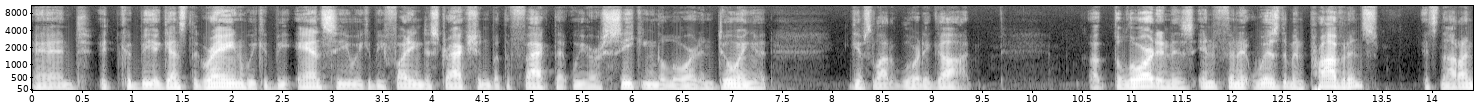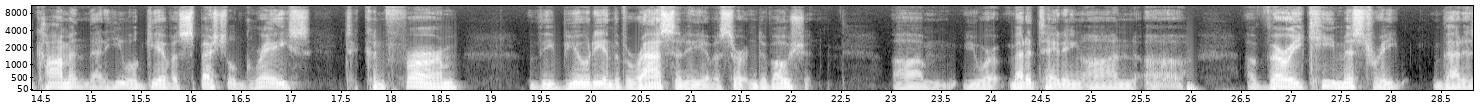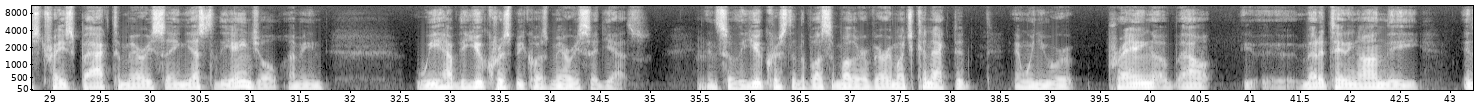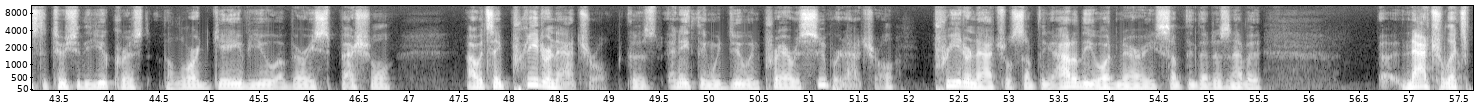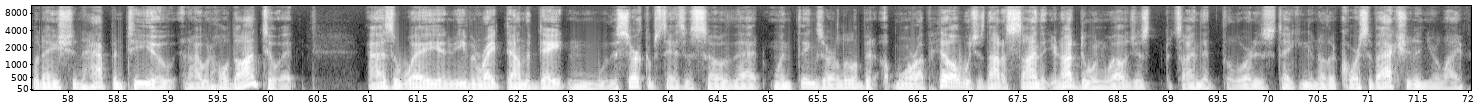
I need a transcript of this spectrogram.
And it could be against the grain. We could be antsy. We could be fighting distraction. But the fact that we are seeking the Lord and doing it gives a lot of glory to God. Uh, the Lord, in His infinite wisdom and providence, it's not uncommon that He will give a special grace to confirm the beauty and the veracity of a certain devotion. Um, you were meditating on uh, a very key mystery that is traced back to Mary saying yes to the angel. I mean, we have the Eucharist because Mary said yes. Mm-hmm. And so the Eucharist and the Blessed Mother are very much connected. And when you were praying about, uh, meditating on the institution of the Eucharist, the Lord gave you a very special, I would say preternatural, because anything we do in prayer is supernatural, preternatural, something out of the ordinary, something that doesn't have a, a natural explanation happen to you, and I would hold on to it as a way and even write down the date and the circumstances so that when things are a little bit up, more uphill, which is not a sign that you're not doing well, just a sign that the Lord is taking another course of action in your life,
